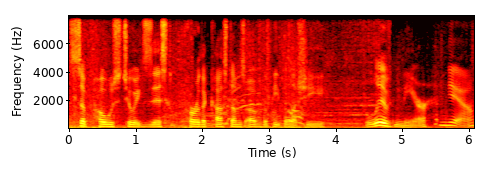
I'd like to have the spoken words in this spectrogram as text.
supposed to exist per the customs of the people that she lived near. Yeah.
